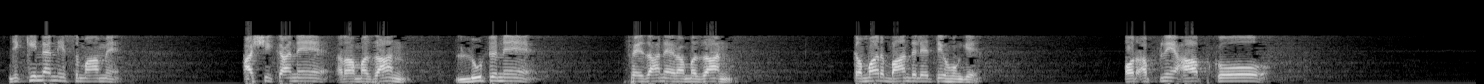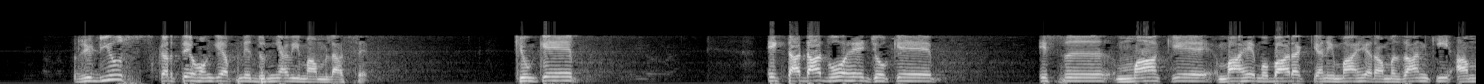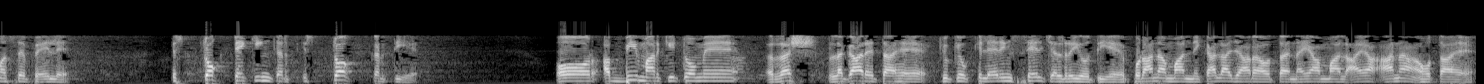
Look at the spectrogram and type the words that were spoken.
یقیناً اس ماہ میں عاشقہ نے رمضان، لوٹنے فیضان رمضان کمر باندھ لیتے ہوں گے اور اپنے آپ کو ریڈیوس کرتے ہوں گے اپنے دنیاوی معاملات سے۔ کیونکہ ایک تعداد وہ ہے جو کہ اس ماہ کے ماہ مبارک یعنی ماہ رمضان کی آمد سے پہلے اسٹاک ٹیکنگ اسٹاک کرتی ہے۔ اور اب بھی مارکیٹوں میں رش لگا رہتا ہے کیونکہ وہ کلیئرنگ سیل چل رہی ہوتی ہے۔ پرانا مال نکالا جا رہا ہوتا ہے، نیا مال آیا، آنا ہوتا ہے۔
